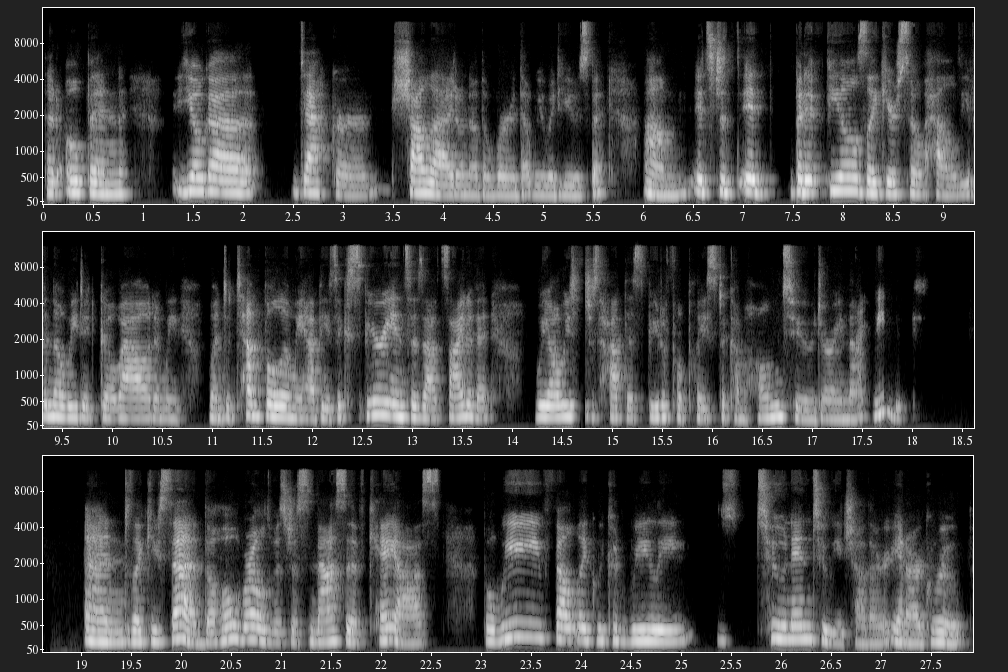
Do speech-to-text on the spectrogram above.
that open yoga deck or shala. I don't know the word that we would use, but um, it's just it. But it feels like you're so held, even though we did go out and we went to temple and we had these experiences outside of it we always just had this beautiful place to come home to during that week. And like you said, the whole world was just massive chaos, but we felt like we could really tune into each other in our group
